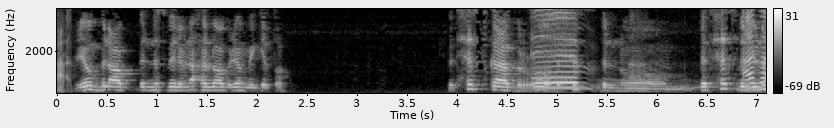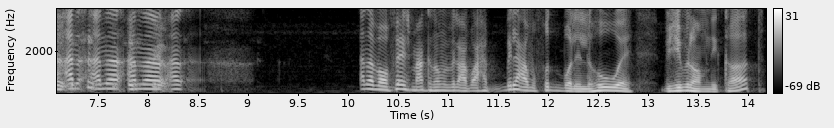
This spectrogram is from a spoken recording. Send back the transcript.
آه. اليوم بيلعب بالنسبة لي من أحلى اللعب اليوم بإنجلترا. بتحس قاعد بالروح بتحس بانه بتحس باليونايتد أنا بتحس أنا بتحس أنا, أنا أنا بوافقش معك انهم بيلعبوا بيلعبوا football اللي هو بيجيب لهم نقاط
